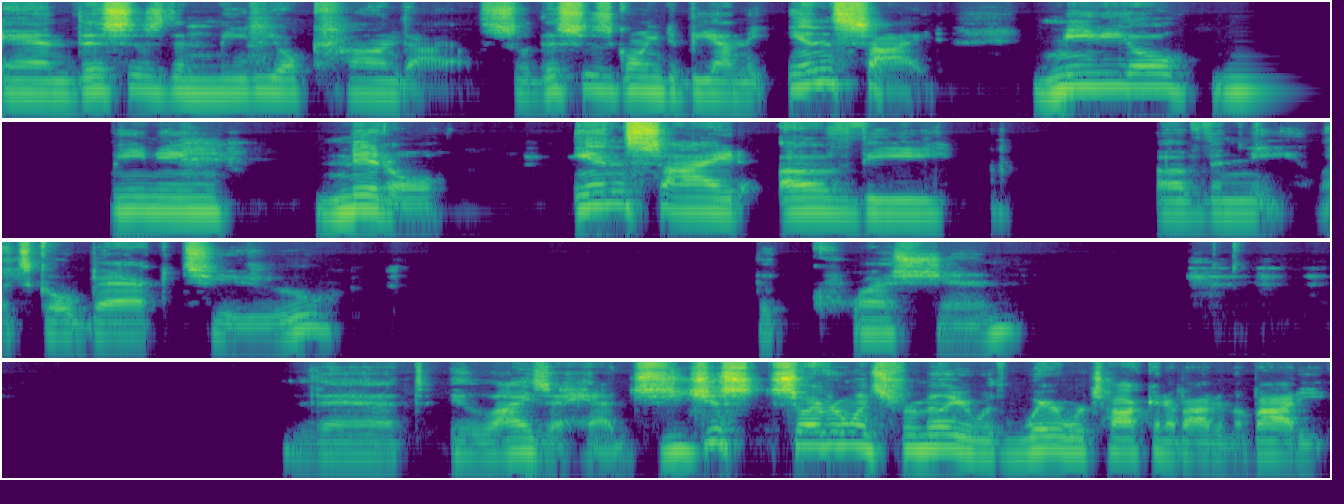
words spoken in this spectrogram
And this is the medial condyle. So this is going to be on the inside. Medial meaning middle inside of the of the knee. Let's go back to the question that Eleeza had. Just so everyone's familiar with where we're talking about in the body,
